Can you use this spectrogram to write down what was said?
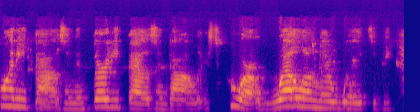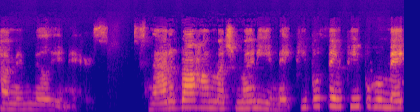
$20,000 and 30,000 dollars who are well on their way to becoming millionaires. It's not about how much money you make. People think people who make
